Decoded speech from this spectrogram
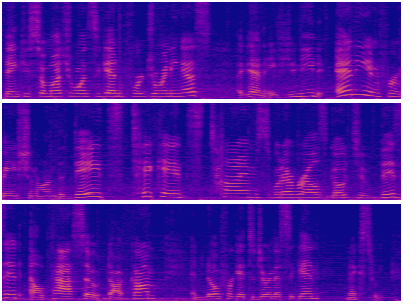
thank you so much once again for joining us. Again, if you need any information on the dates, tickets, times, whatever else, go to visitelpaso.com and don't forget to join us again next week.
